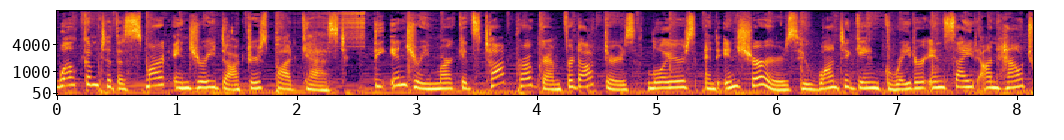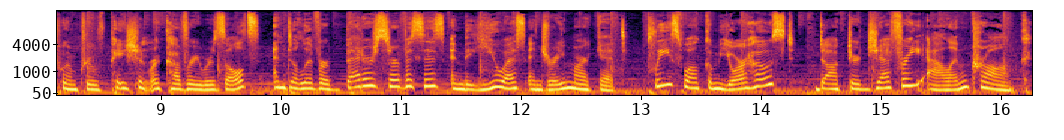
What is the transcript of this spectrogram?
welcome to the Smart Injury Doctors Podcast, the injury market's top program for doctors, lawyers, and insurers who want to gain greater insight on how to improve patient recovery results and deliver better services in the U.S. injury market. Please welcome your host, Dr. Jeffrey Allen Kronk.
